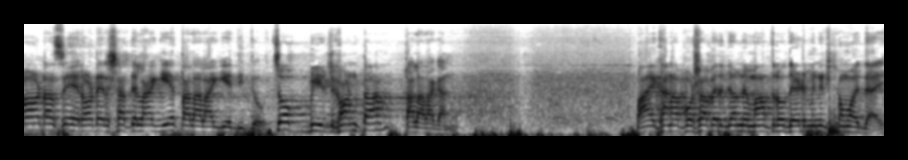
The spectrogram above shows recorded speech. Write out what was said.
রড আছে, রডের সাথে লাগিয়ে তালা লাগিয়ে দিত। চব্বিশ ঘণ্টা তালা লাগানো। পায়খানা পোশাবের জন্য মাত্র দেড় মিনিট সময় দেয়।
